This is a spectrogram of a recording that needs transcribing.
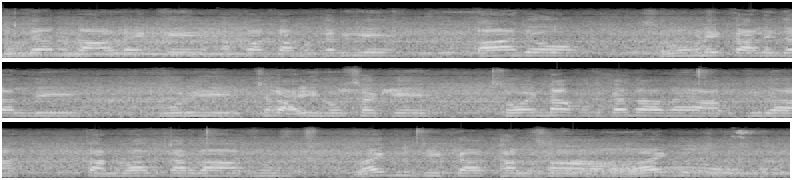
ਮੁੰਡਿਆਂ ਨੂੰ ਨਾਲ ਲੈ ਕੇ ਆਪਾਂ ਕੰਮ ਕਰੀਏ ਤਾਂ ਜੋ ਸ਼੍ਰੋਮਣੀ ਅਕਾਲੀ ਦਲ ਦੀ ਪੂਰੀ ਚੜ੍ਹਾਈ ਹੋ ਸਕੇ। ਸੋ ਇੰਨਾ ਕੁਝ ਕਹਿੰਦਾ ਮੈਂ ਆਪ ਜੀ ਦਾ ਧੰਨਵਾਦ ਕਰਦਾ ਆਪ ਨੂੰ। ਵਾਹਿਗੁਰੂ ਜੀ ਕਾ ਖਾਲਸਾ, ਵਾਹਿਗੁਰੂ ਜੀ ਕੀ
